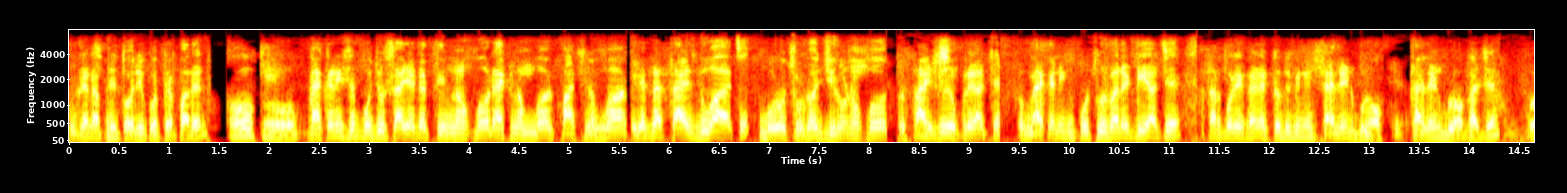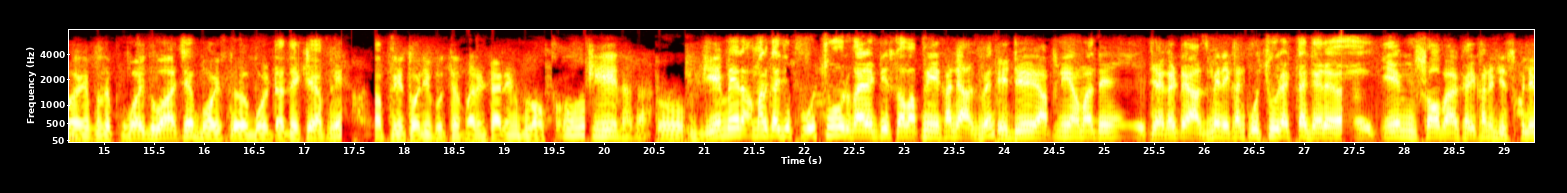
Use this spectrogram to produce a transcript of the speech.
ডিজাইন আপনি তৈরি করতে পারেন। ওকে তো মেকানিক্সে প্রচুর সাইজ আছে তিন নম্বর এক নম্বর পাঁচ নম্বর এটা একটা সাইজ দেওয়া আছে বড় ছোট জিরো নম্বর তো সাইজের আচ্ছা। উপরে আছে। তো মেকানিক প্রচুর ভ্যারাইটি আছে। তারপর এখানে একটা দেখে নিন ট্যালেন্ট ব্লক ট্যালেন্ট ব্লক আছে। মানে বই দেওয়া আছে। বই বইটা দেখে আপনি আপনি তৈরি করতে পারেন ট্যালেন্ট ব্লক ওকে দাদা। তো গেমের আমার কাছে প্রচুর ভ্যারাইটি সব আপনি এখানে আসবেন। এই যে আপনি আমাদের জায়গাটায় আসবেন এখানে প্রচুর একটা গেম সব এখানে ডিসপ্লে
